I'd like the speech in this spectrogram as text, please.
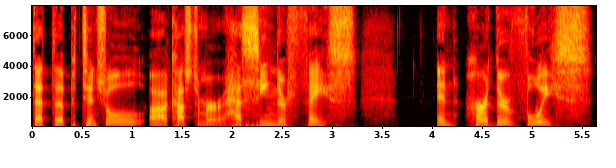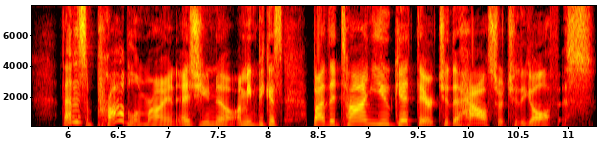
that the potential uh, customer has seen their face and heard their voice. That is a problem, Ryan, as you know. I mean, because by the time you get there to the house or to the office,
